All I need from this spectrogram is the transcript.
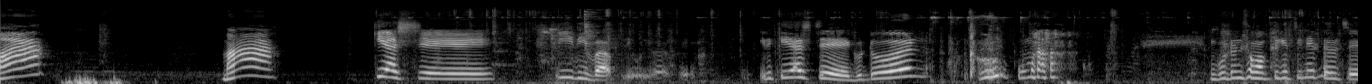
মা? মা? কি আসছে? ইরি বাপরে। ইরি কি আসছে? গুটুন? উমা। গুটুন সমাপ্তিকে চিনে ফেলছে।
